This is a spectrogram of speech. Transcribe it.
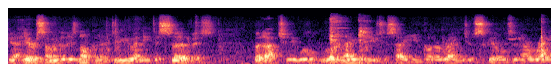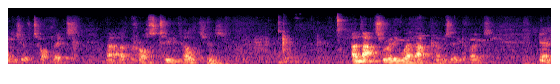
you know, here is something that is not going to do you any disservice, but actually will, will enable you to say you've got a range of skills in a range of topics uh, across two cultures. And that's really where that comes in, folks. You know,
